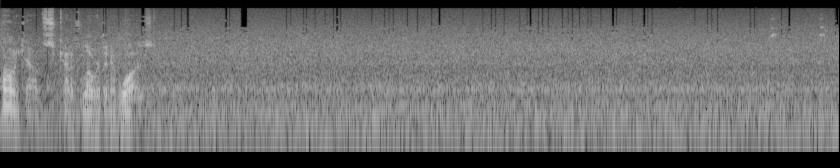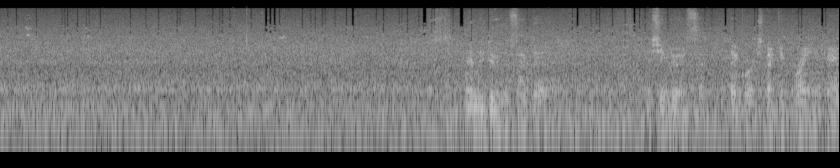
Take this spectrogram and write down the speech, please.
Pollen count's kind of lower than it was. Mainly due to the fact that they seem to th- think we're expecting rain, and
